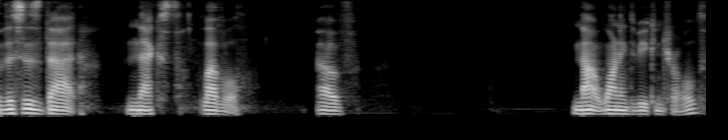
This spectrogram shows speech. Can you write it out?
So, this is that next level of not wanting to be controlled.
